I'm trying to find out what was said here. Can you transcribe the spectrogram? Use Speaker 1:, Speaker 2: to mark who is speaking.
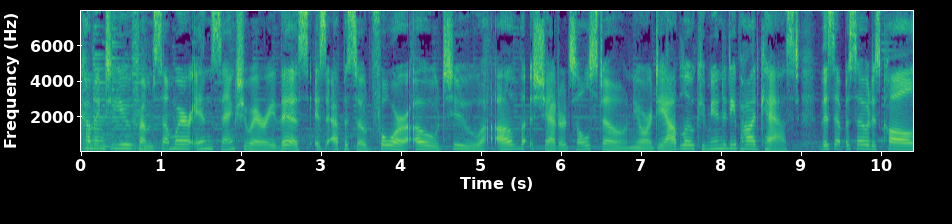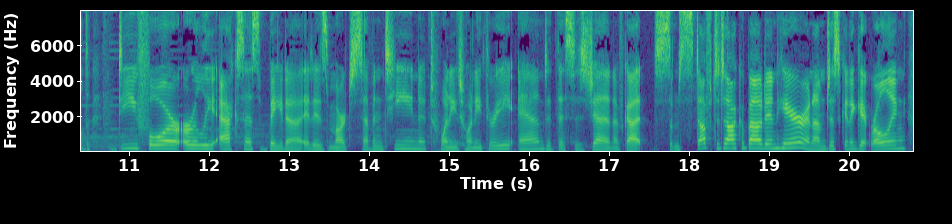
Speaker 1: Coming to you from somewhere in Sanctuary, this is episode 402 of Shattered Soulstone, your Diablo community podcast. This episode is called D4 Early Access Beta. It is March 17, 2023, and this is Jen. I've got some stuff to talk about in here, and I'm just going to get rolling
